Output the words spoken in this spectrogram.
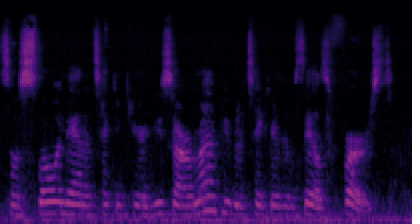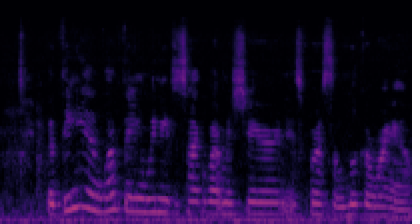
So slowing down and taking care of you. So I remind people to take care of themselves first. But then one thing we need to talk about, Miss Sharon, is for us to look around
